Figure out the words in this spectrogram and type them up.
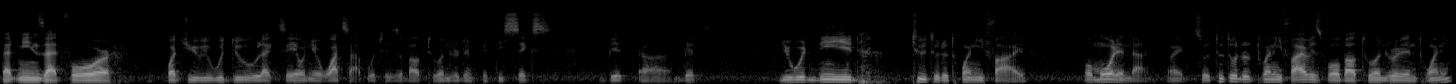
That means that for what you would do, like say on your WhatsApp, which is about 256 bit, uh, bits, you would need 2 to the 25 or more than that, right? So 2 to the 25 is for about 220.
